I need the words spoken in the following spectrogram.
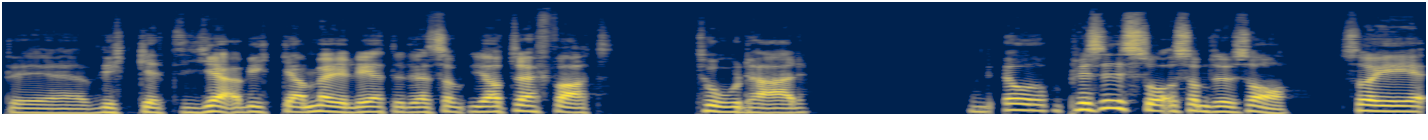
Det vilket, ja, vilka möjligheter. Det som, jag har träffat Tord här. Och precis så som du sa, så är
